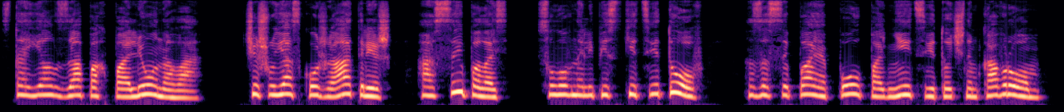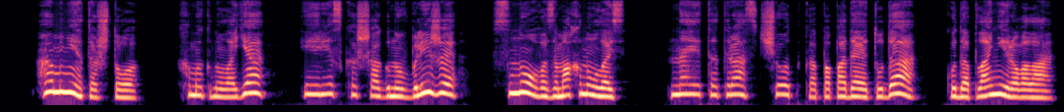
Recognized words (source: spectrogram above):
стоял запах паленого. Чешуя с кожи Атлиш осыпалась, словно лепестки цветов, засыпая пол под ней цветочным ковром. «А мне-то что?» — хмыкнула я и, резко шагнув ближе, снова замахнулась, на этот раз четко попадая туда, куда планировала.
